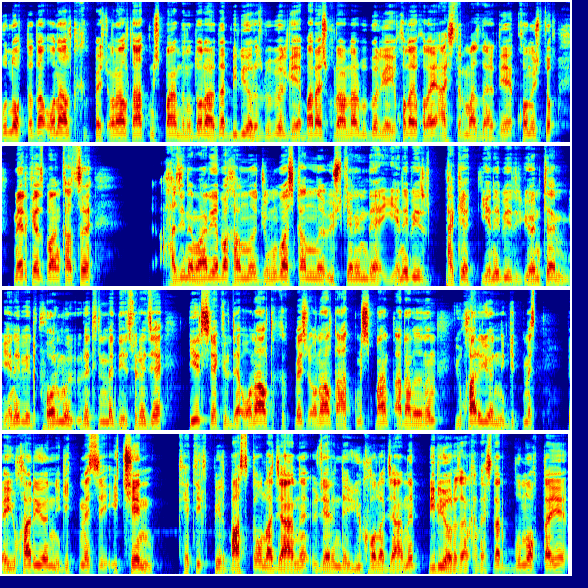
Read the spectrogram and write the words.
Bu noktada 16.45-16.60 bandını dolarda biliyoruz. Bu bölgeye baraj kurarlar, bu bölgeyi kolay kolay açtırmazlar diye konuştuk. Merkez Bankası Hazine Maliye Bakanlığı, Cumhurbaşkanlığı üçgeninde yeni bir paket, yeni bir yöntem, yeni bir formül üretilmediği sürece bir şekilde 16.45-16.60 band aralığının yukarı yönlü gitmesi ve yukarı yönlü gitmesi için tetik bir baskı olacağını, üzerinde yük olacağını biliyoruz arkadaşlar. Bu noktayı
